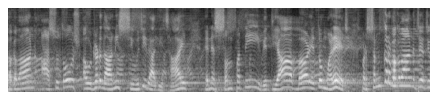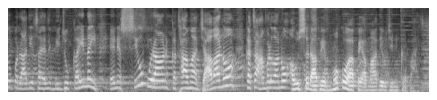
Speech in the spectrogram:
ભગવાન આશુતોષ અવઢળદાની શિવજી રાજી થાય, એને સંપત્તિ, વિદ્યા, બળ એ તો મળે જ. પણ શંકર ભગવાન જે જે ઉપર રાજી થાય એને બીજું કંઈ નહીં. એને શિવપુરાણ કથામાં જવાનો, કથા સાંભળવાનો અવસર આપે, મોકો આપે આ મહાદેવજીની કૃપા છે.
